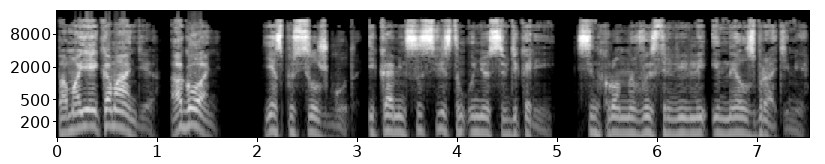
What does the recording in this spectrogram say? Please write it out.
«По моей команде! Огонь!» Я спустил жгут, и камень со свистом унесся в дикарей. Синхронно выстрелили и Нел с братьями.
